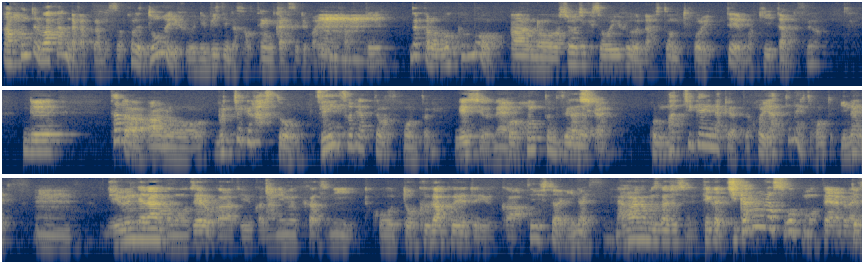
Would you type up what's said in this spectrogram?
あ本当に分かんなかったんですよ。これどういうふうにビジネスを展開すればいいのかって、うん。だから僕もあの正直そういうふうな人のところ行って、まあ、聞いたんですよ。でただあのぶっちゃけラスト全員それやってます本当に。ですよね。これ本当に全員やって確かますこれ間違いなくやってる。これやってない人本当にいないです。うん。自分でなんかもうゼロからというか何も聞かずにこう独学でというか。っていう人はいないですね。なかなか難しいですね。っていうか時間がすごくもったいなくないで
